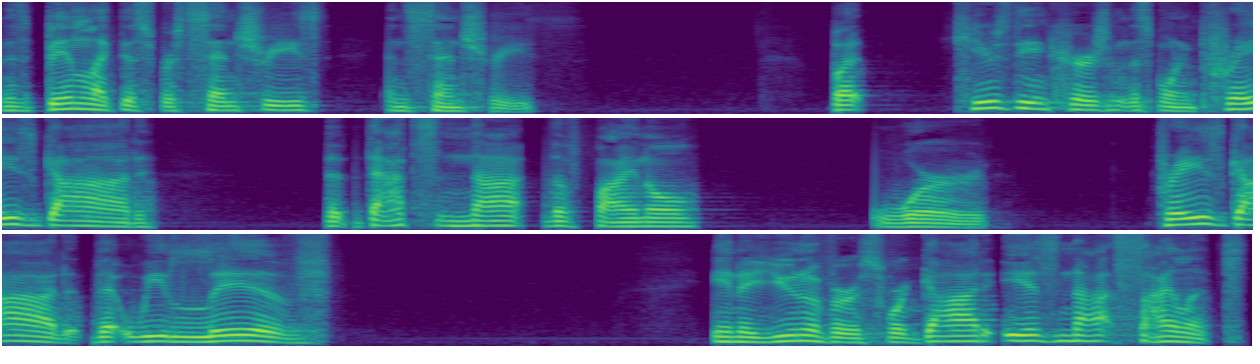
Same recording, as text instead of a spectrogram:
And it's been like this for centuries and centuries. But here's the encouragement this morning praise God that that's not the final word. Praise God that we live in a universe where God is not silent.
